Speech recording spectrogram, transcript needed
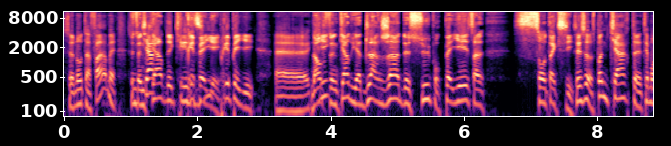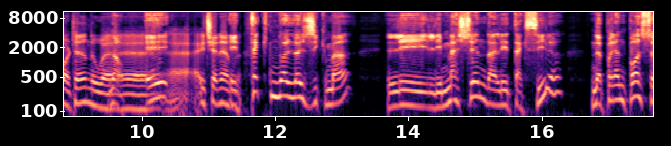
C'est une autre affaire, mais c'est une, carte, de crédit prépayée. prépayée. Euh, Donc, qui- c'est une carte où il y a de l'argent dessus pour payer sa- son taxi. c'est ça, c'est pas une carte euh, Tim Horton ou euh, Non. euh, Et- euh, H&M. Et technologiquement, les, les machines dans les taxis là, ne prennent pas ce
